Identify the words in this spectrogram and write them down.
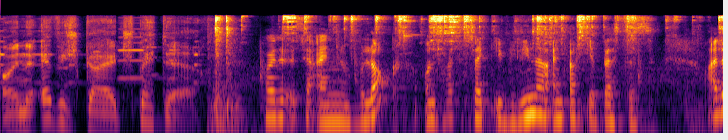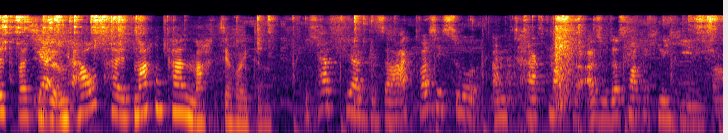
Eine Ewigkeit später. Heute ist ja ein Vlog und heute zeigt Evelina einfach ihr Bestes. Alles, was sie Ja, so im Haushalt machen kann, macht sie heute. Ich habe ja gesagt, was ich so am Tag mache. Also das mache ich nicht jeden Tag.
